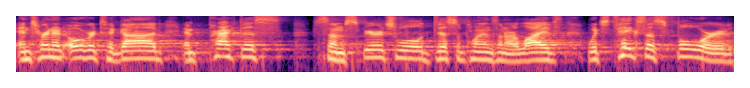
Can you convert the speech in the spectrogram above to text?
and turn it over to God and practice some spiritual disciplines in our lives, which takes us forward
